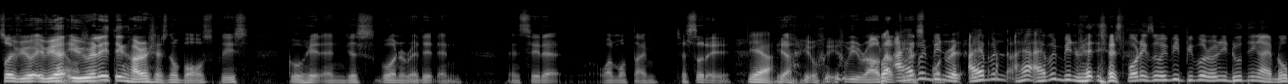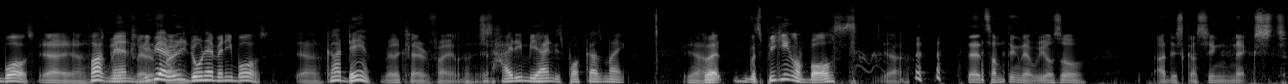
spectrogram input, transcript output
So if you if you Yeah, if you awesome. really think Harish has no balls, please go ahead and just go on the Reddit and and say that one more time, just so that yeah. yeah he'll, he'll be round But up. I haven't been, respond. re- I haven't, I ha- I haven't been re- responding. So maybe people really do think I have no balls. yeah, yeah. Fuck, Better man. Maybe I really don't have any balls. Yeah, God damn. better clarify. lah. Just hiding behind this podcast mic. Yeah, yeah. But but speaking of balls, yeah, that's something that we also are discussing next.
